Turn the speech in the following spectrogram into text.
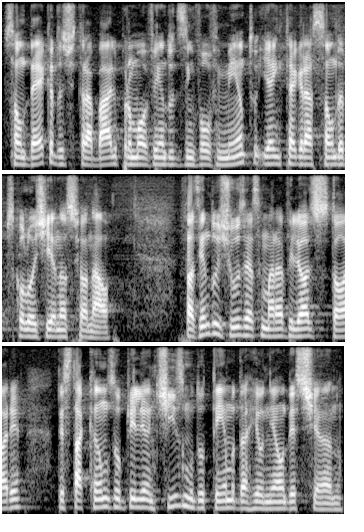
São décadas de trabalho promovendo o desenvolvimento e a integração da psicologia nacional. Fazendo jus a essa maravilhosa história, destacamos o brilhantismo do tema da reunião deste ano,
